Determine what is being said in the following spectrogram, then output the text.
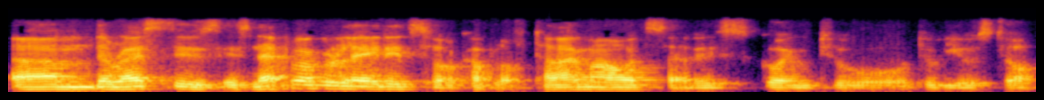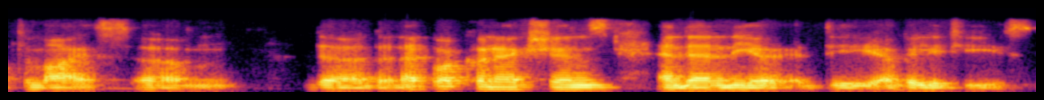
Um, the rest is, is network related, so a couple of timeouts that is going to, to be used to optimize um, the, the network connections, and then the, the abilities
